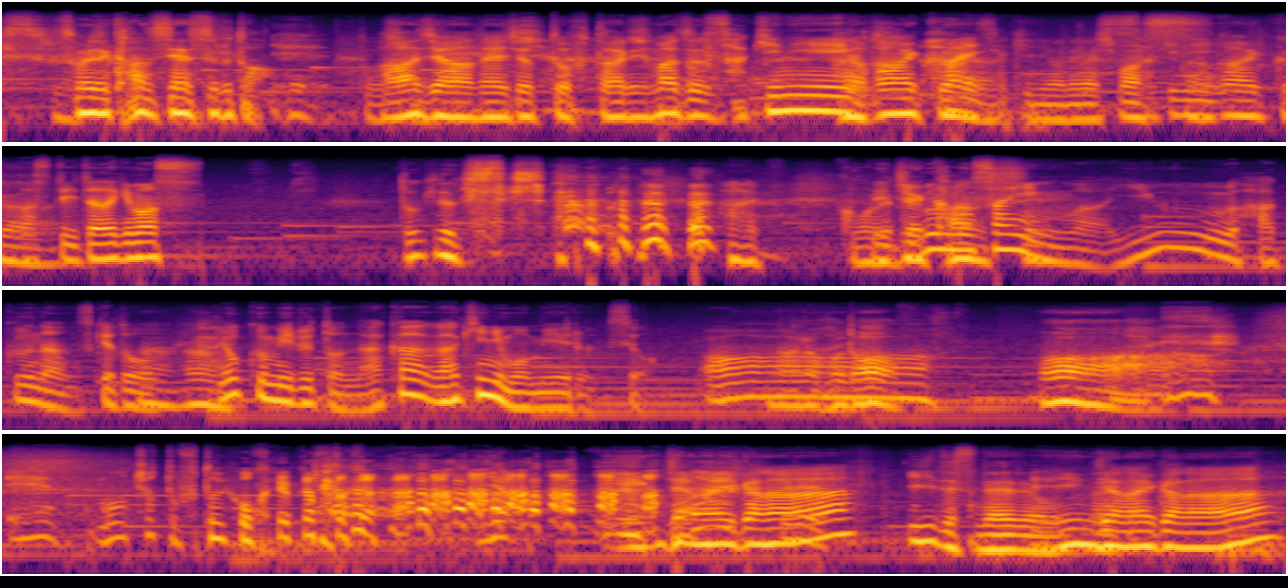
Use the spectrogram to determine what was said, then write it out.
それで完成すると、ええ、あじゃあねちょっと二人まず先に中垣君、はい、先にお願いします。先に書かせていただきます。ドキドキしてきた。はい。これ自分のサインは誘白なんですけど、よく見ると中書きにも見えるんですよ。なるほど。おえー、もうちょっと太い方が良かった。いやいいんじゃないかな、えー、いいですねでも。いいんじゃないかな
